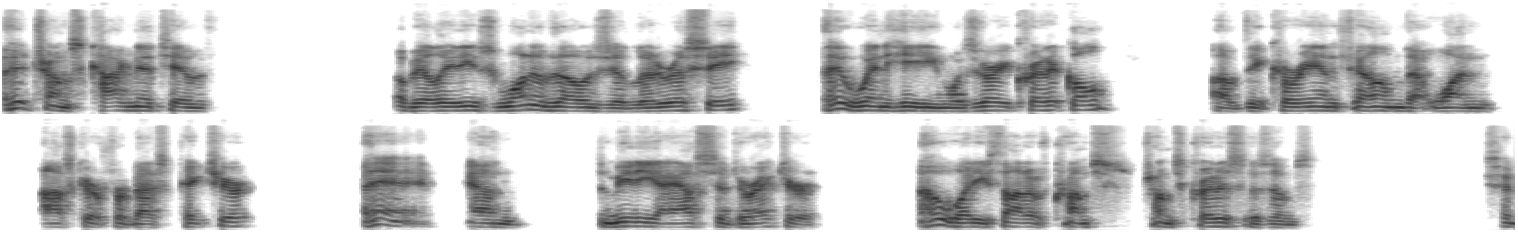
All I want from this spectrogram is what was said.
Trump's cognitive abilities. One of those is literacy. When he was very critical of the Korean film that won Oscar for Best Picture, and the media asked the director, "Oh, what he thought of Trump's Trump's criticisms." He said,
